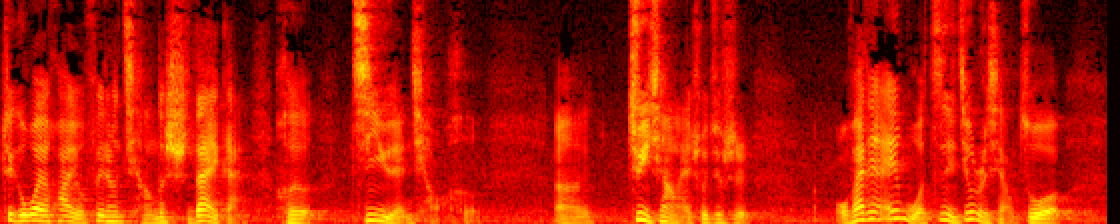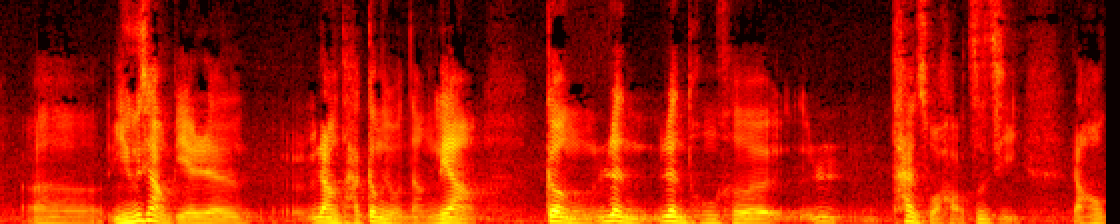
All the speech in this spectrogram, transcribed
这个外化有非常强的时代感和机缘巧合。呃，具象来说就是，我发现哎，我自己就是想做，呃，影响别人，让他更有能量，更认认同和探索好自己，然后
